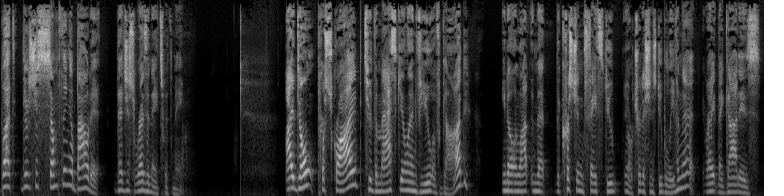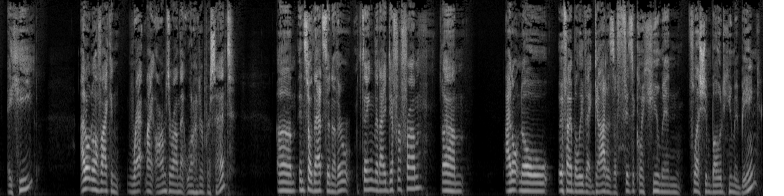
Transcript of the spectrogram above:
But there's just something about it that just resonates with me. I don't prescribe to the masculine view of God. You know, a lot in that the Christian faiths do, you know, traditions do believe in that, right? That God is a he. I don't know if I can wrap my arms around that 100%. Um, and so that's another thing that I differ from. Um, I don't know if I believe that God is a physical human, flesh and bone human being.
